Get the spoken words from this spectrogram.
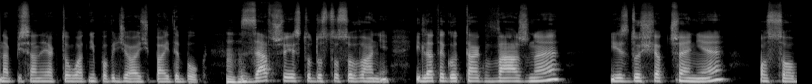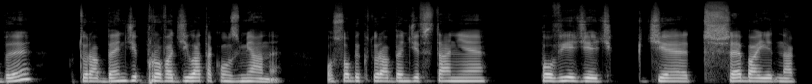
napisane, jak to ładnie powiedziałeś, by the book. Mhm. Zawsze jest to dostosowanie i dlatego tak ważne jest doświadczenie osoby, która będzie prowadziła taką zmianę. Osoby, która będzie w stanie powiedzieć, gdzie trzeba jednak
